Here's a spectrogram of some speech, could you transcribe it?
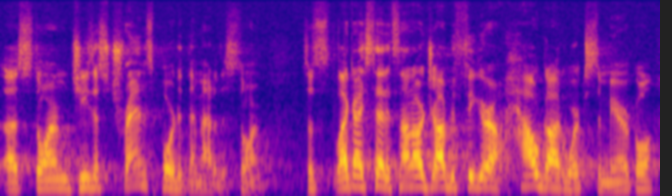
uh, storm, Jesus transported them out of the storm. So, it's, like I said, it's not our job to figure out how God works the miracle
